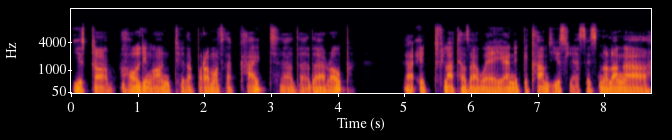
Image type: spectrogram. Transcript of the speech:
you stop holding on to the bottom of the kite, uh, the, the rope, uh, it flutters away and it becomes useless. It's no longer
